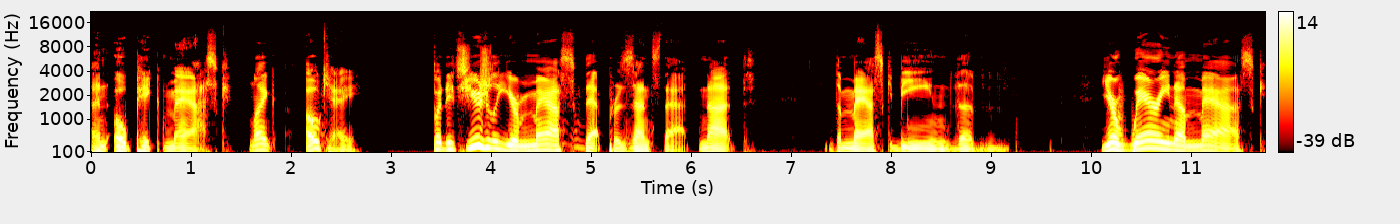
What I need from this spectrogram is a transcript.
an opaque mask. Like, okay. But it's usually your mask that presents that, not the mask being the you're wearing a mask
